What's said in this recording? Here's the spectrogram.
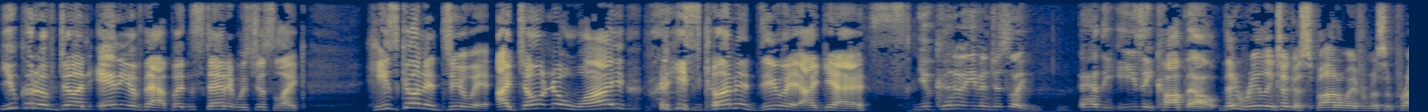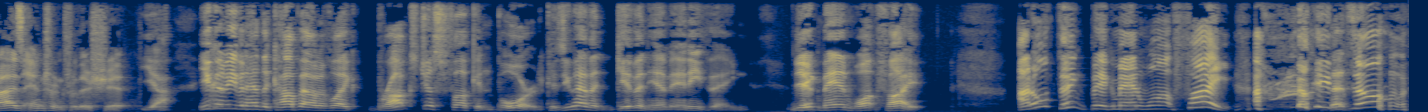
You could have done any of that, but instead it was just like, he's gonna do it. I don't know why, but he's gonna do it, I guess. You could have even just like had the easy cop out. They really took a spot away from a surprise entrant for this shit. Yeah. You could have even had the cop out of like Brock's just fucking bored because you haven't given him anything. Yeah. Big man want fight. I don't think Big Man want fight. I really That's- don't.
